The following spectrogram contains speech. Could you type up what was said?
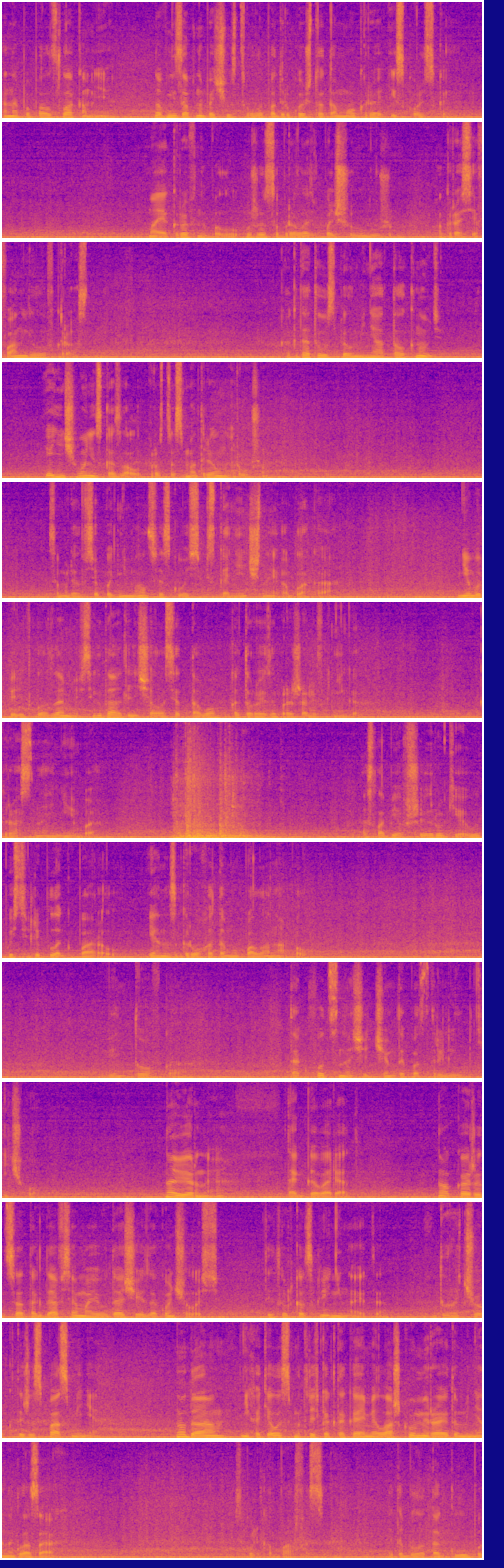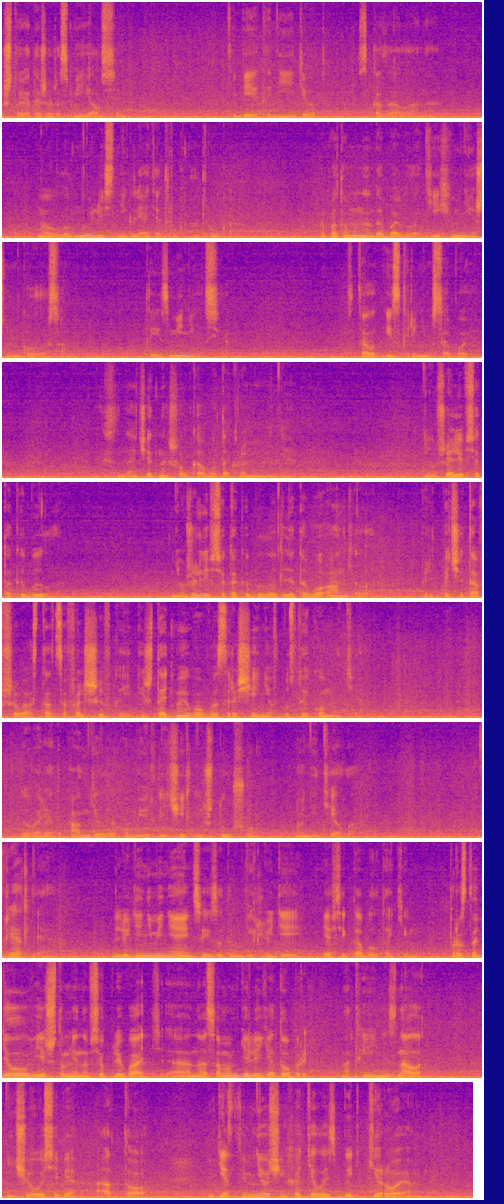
Она поползла ко мне, но внезапно почувствовала под рукой что-то мокрое и скользкое. Моя кровь на полу уже собралась в большую лужу, окрасив ангела в красный. Когда ты успел меня оттолкнуть? Я ничего не сказал, просто смотрел наружу. Самолет все поднимался сквозь бесконечные облака. Небо перед глазами всегда отличалось от того, которое изображали в книгах. Красное небо. Ослабевшие руки выпустили Блэк Баррел, и она с грохотом упала на пол. Винтовка. Так вот значит, чем ты подстрелил птичку. Наверное, так говорят. Но кажется, тогда вся моя удача и закончилась. Ты только взгляни на это. Дурачок, ты же спас меня. Ну да, не хотелось смотреть, как такая милашка умирает у меня на глазах. Сколько пафоса. Это было так глупо, что я даже рассмеялся. «Тебе это не идет», — сказала она. Мы улыбнулись, не глядя друг на друга. А потом она добавила тихим, нежным голосом. «Ты изменился. Стал искренним собой. Значит, нашел кого-то, кроме меня. Неужели все так и было? Неужели все так и было для того ангела, предпочитавшего остаться фальшивкой и ждать моего возвращения в пустой комнате?» Говорят, ангелы умеют лечить лишь душу, но не тело. Вряд ли. Люди не меняются из-за других людей. Я всегда был таким. Просто делал вид, что мне на все плевать, а на самом деле я добрый. А ты и не знала? Ничего себе, а то. В детстве мне очень хотелось быть героем.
